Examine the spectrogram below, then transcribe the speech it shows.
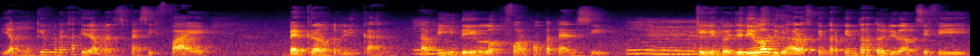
yang mungkin mereka tidak menspesify background pendidikan, Hmm. tapi they look for kompetensi Hmm. kayak gitu jadi lo juga harus pinter-pinter tuh di dalam CV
